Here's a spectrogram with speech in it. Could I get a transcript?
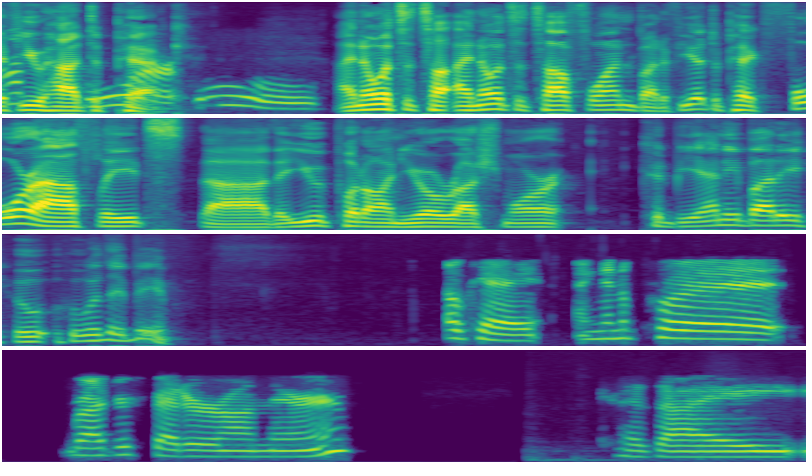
If you had to pick. Ooh. I know it's a know it's a tough one, but if you had to pick four athletes uh, that you would put on your Rushmore, could be anybody. Who who would they be? Okay, I'm gonna put Roger Federer on there because I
